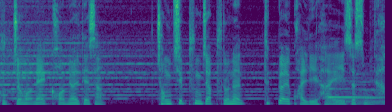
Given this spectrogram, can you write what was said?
국정원의 검열 대상. 정치 풍자 프로는 특별 관리 하에 있었습니다.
